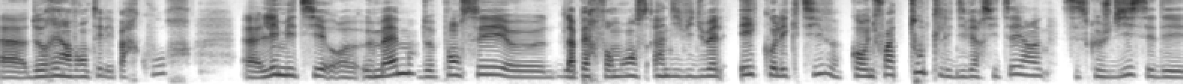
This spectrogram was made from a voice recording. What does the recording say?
euh, de réinventer les parcours, euh, les métiers euh, eux-mêmes, de penser euh, la performance individuelle et collective. Encore une fois, toutes les diversités, hein, c'est ce que je dis, c'est des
